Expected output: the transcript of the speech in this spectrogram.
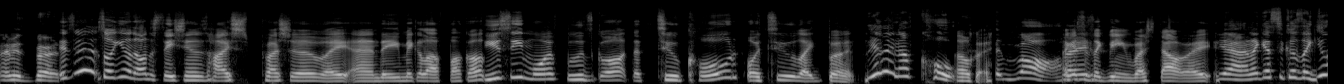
I mean, it's burnt. Is it so? You know, on the stations, high pressure, right? And they make a lot of fuck up. Do you see more foods go out that's too cold or too like burnt? Really enough cold, Okay. raw. I guess it's like being rushed out, right? Yeah, and I guess because like you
